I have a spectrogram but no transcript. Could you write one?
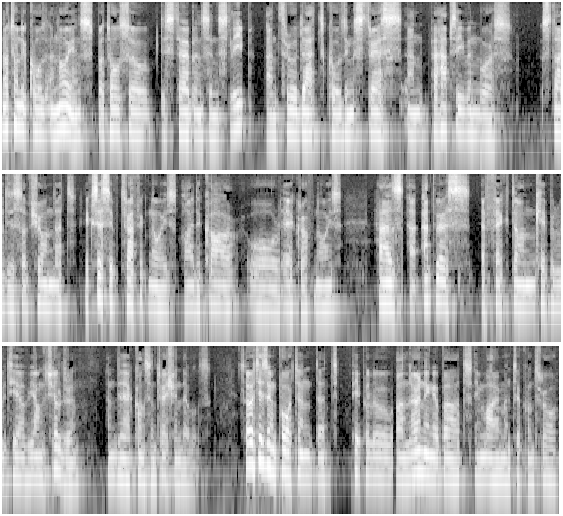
not only cause annoyance but also disturbance in sleep and through that causing stress and perhaps even worse. Studies have shown that excessive traffic noise, either car or aircraft noise, has an adverse effect on capability of young children and their concentration levels. So it is important that people who are learning about environmental control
